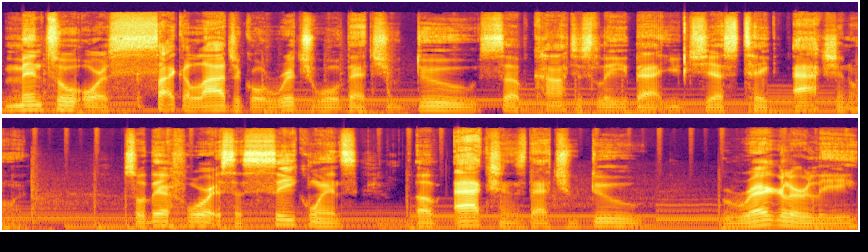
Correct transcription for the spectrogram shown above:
mental or psychological ritual that you do subconsciously that you just take action on. So, therefore, it's a sequence of actions that you do regularly,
